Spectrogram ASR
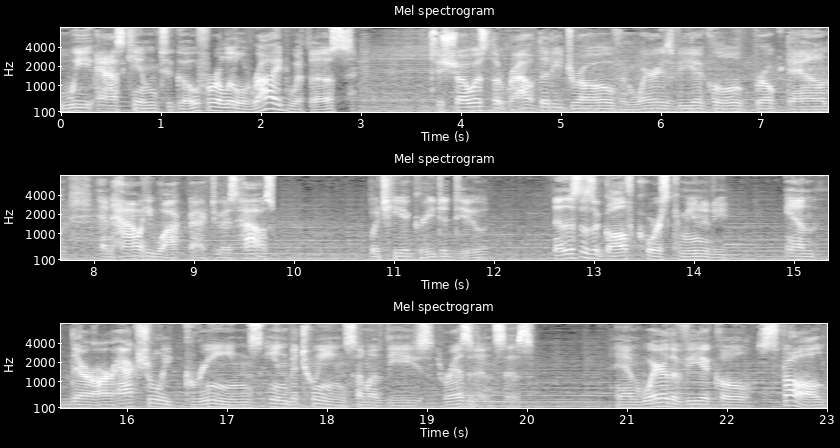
We ask him to go for a little ride with us to show us the route that he drove and where his vehicle broke down and how he walked back to his house, which he agreed to do. Now, this is a golf course community and there are actually greens in between some of these residences. And where the vehicle stalled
